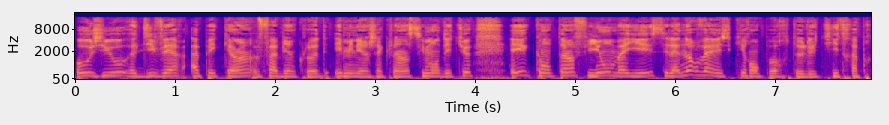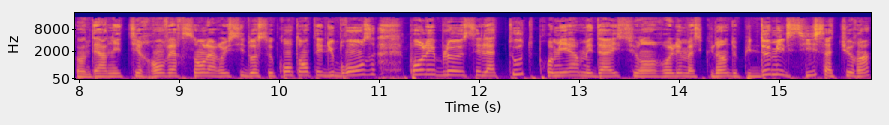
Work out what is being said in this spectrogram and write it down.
au JO d'hiver à Pékin. Fabien Claude, Émilien Jacquelin, Simon Détieux et Quentin Fillon-Maillet. C'est la Norvège qui remporte le titre après un dernier tir renversant. La Russie doit se contenter du bronze. Pour les Bleus, c'est la toute première médaille sur un relais masculin depuis 2006 à Turin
